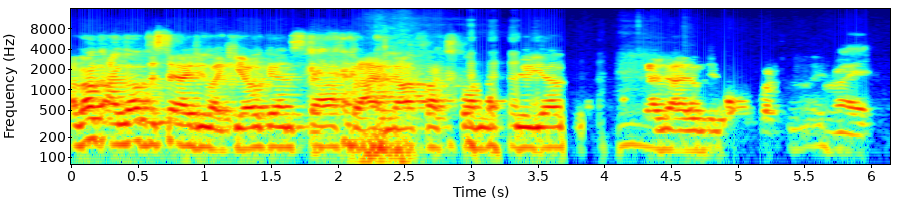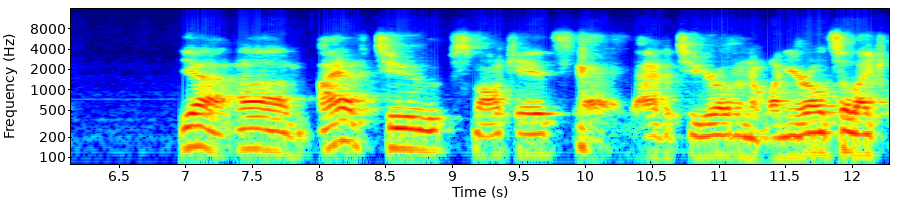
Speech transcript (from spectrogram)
I love I love to say I do like yoga and stuff, but I'm not flexible enough to do yoga. I, I don't do that unfortunately. Right. Yeah, um, I have two small kids. Uh, I have a two-year-old and a one-year-old. So like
